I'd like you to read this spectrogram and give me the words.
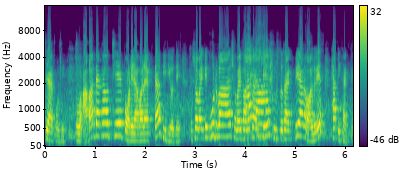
শেয়ার করবে। তো আবার দেখা হচ্ছে পরের আবার একটা ভিডিওতে। তো সবাইকে গুড বাই সবাই ভালো. থাকবে সুস্থ থাকবে আর অলওয়েজ হ্যাপি থাকবে।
